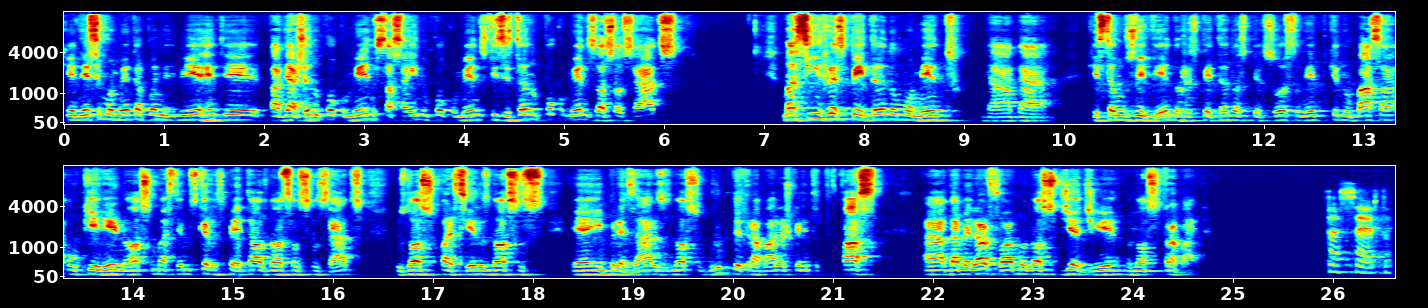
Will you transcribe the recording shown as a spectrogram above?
que nesse momento da pandemia a gente está viajando um pouco menos, está saindo um pouco menos, visitando um pouco menos os associados, mas sim respeitando o momento da, da que estamos vivendo, respeitando as pessoas também, porque não basta o querer nosso, mas temos que respeitar os nossos associados, os nossos parceiros, nossos é, empresários, o nosso grupo de trabalho, acho que a gente faz ah, da melhor forma o nosso dia a dia, o nosso trabalho. Tá certo.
